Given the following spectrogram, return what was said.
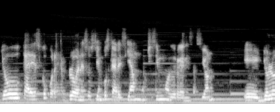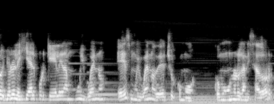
yo carezco, por ejemplo, en esos tiempos carecía muchísimo de organización. Eh, yo, lo, yo lo elegí a él porque él era muy bueno, es muy bueno, de hecho, como, como un organizador,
